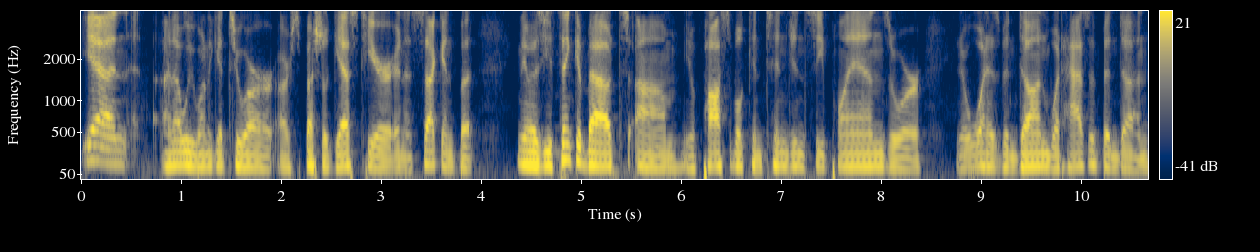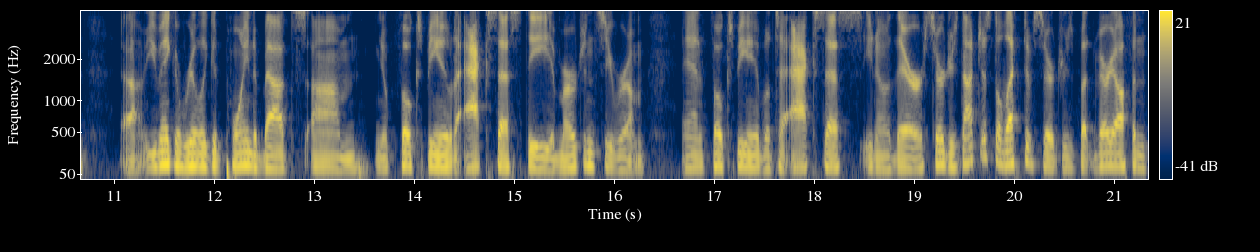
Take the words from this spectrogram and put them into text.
Yeah, and I know we want to get to our, our special guest here in a second, but you know, as you think about um, you know possible contingency plans or you know what has been done, what hasn't been done, uh, you make a really good point about um, you know folks being able to access the emergency room and folks being able to access you know their surgeries, not just elective surgeries, but very often you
